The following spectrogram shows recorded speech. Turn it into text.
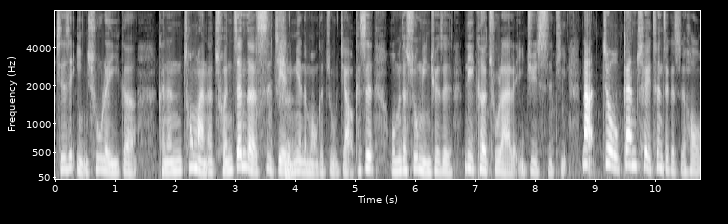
其实是引出了一个可能充满了纯真的世界里面的某个主角。可是我们的书名却是立刻出来了一具尸体，那就干脆趁这个时候，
